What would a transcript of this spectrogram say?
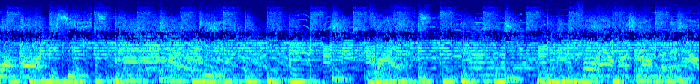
one part deceit. Keep quiet. For how much longer now?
